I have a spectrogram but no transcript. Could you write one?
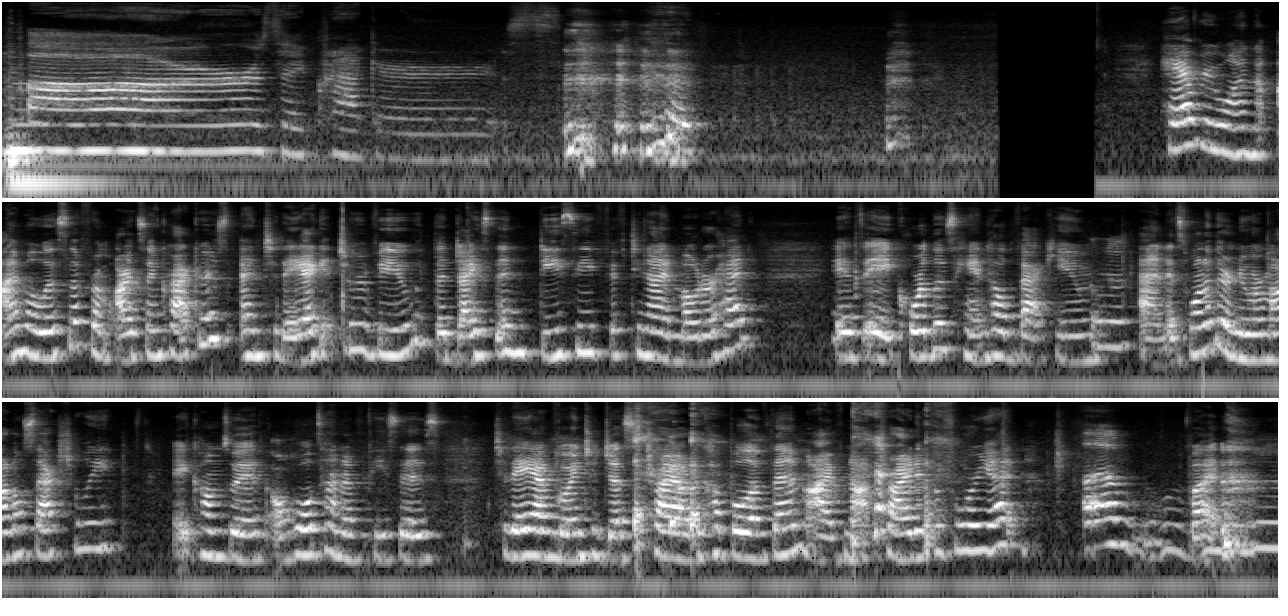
Arts and crackers. Hey everyone, I'm Alyssa from Arts and Crackers and today I get to review the Dyson DC59 Motorhead. It's a cordless handheld vacuum mm-hmm. and it's one of their newer models actually. It comes with a whole ton of pieces. Today I'm going to just try out a couple of them. I've not tried it before yet, um, but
